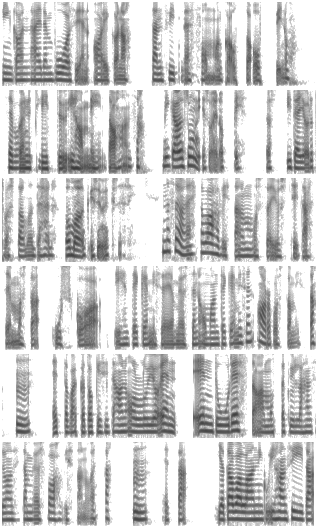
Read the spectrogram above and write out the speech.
minkä on näiden vuosien aikana tämän fitness-homman kautta oppinut. Se voi nyt liittyä ihan mihin tahansa. Mikä on sun isoin oppi, jos itse joudut vastaamaan tähän omaan kysymykseesi? No se on ehkä vahvistanut mussa just sitä semmoista uskoa siihen tekemiseen ja myös sen oman tekemisen arvostamista. Mm. Että vaikka toki sitä on ollut jo en, entuudestaan, mutta kyllähän se on sitä myös vahvistanut, että, Mm. että ja tavallaan niin kuin ihan siitä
